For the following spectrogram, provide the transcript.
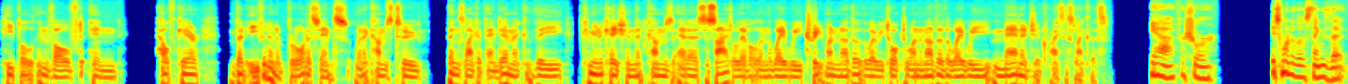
people involved in healthcare, but even in a broader sense, when it comes to things like a pandemic, the communication that comes at a societal level and the way we treat one another, the way we talk to one another, the way we manage a crisis like this. Yeah, for sure. It's one of those things that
